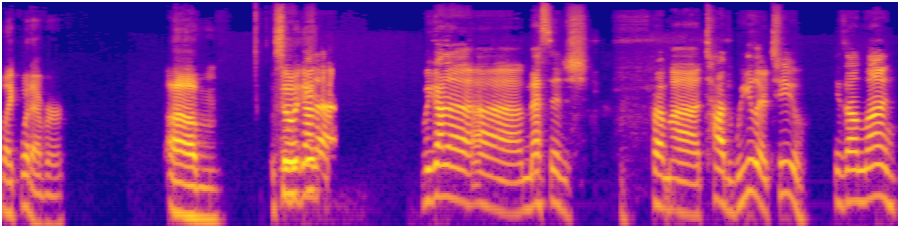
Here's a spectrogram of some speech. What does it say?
like whatever. Um, so we got it- a we got a uh, message from uh, Todd Wheeler too. He's online.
